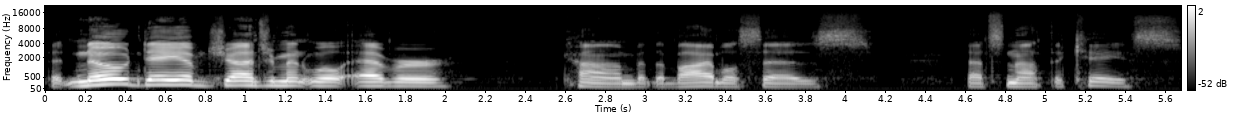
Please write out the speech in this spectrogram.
That no day of judgment will ever come. But the Bible says that's not the case.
